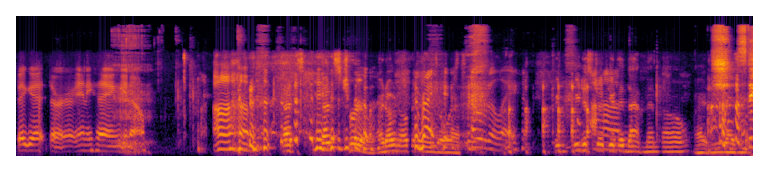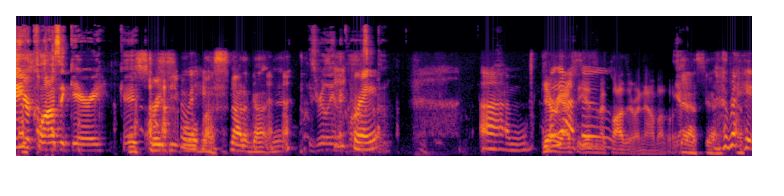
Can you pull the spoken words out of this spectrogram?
bigot or anything," you know. Um, That's that's true. I don't know if right, totally. We, we distributed Um, that memo. Right, you Stay in your closet, Gary. Okay. straight people Right. must not have gotten it. He's really in the closet. Right. Um, Gary yeah, actually is in the closet right now, by the way. Yes, yes. right,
